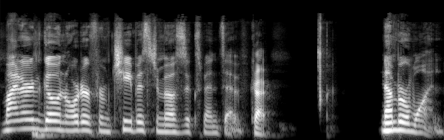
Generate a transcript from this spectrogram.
Mine are going to go in order from cheapest to most expensive. Okay. Number one,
